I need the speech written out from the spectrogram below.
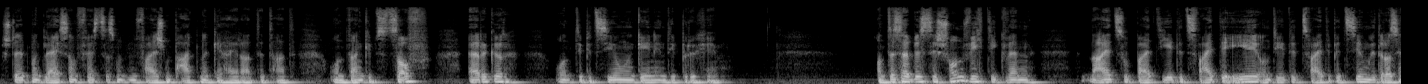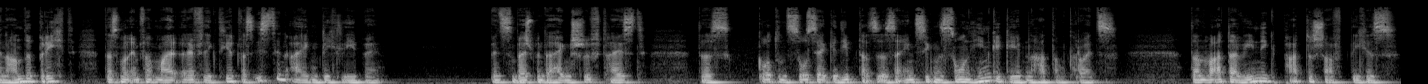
stellt man gleichsam fest, dass man den falschen Partner geheiratet hat. Und dann gibt es Zoff, Ärger und die Beziehungen gehen in die Brüche. Und deshalb ist es schon wichtig, wenn nahezu bald jede zweite Ehe und jede zweite Beziehung wieder auseinanderbricht, dass man einfach mal reflektiert, was ist denn eigentlich Liebe? Wenn es zum Beispiel in der Heiligen Schrift heißt, dass Gott uns so sehr geliebt hat, dass er seinen einzigen Sohn hingegeben hat am Kreuz, dann war da wenig partnerschaftliches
